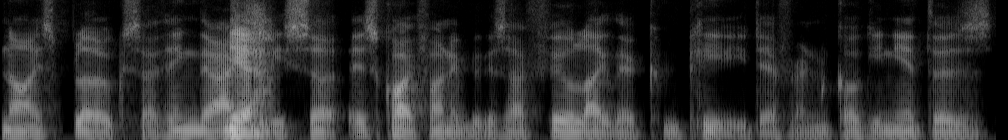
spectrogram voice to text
nice blokes i think they're actually yeah. so it's quite funny because i feel like they're completely different Coqui Nieto's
